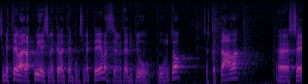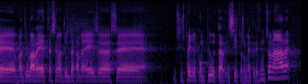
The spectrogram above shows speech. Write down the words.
la query ci metteva il tempo che ci metteva, se ce ne metteva di più, punto, ci aspettava, eh, se va giù la rete, se va giù il database, se si spegne il computer, il sito smette di funzionare.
